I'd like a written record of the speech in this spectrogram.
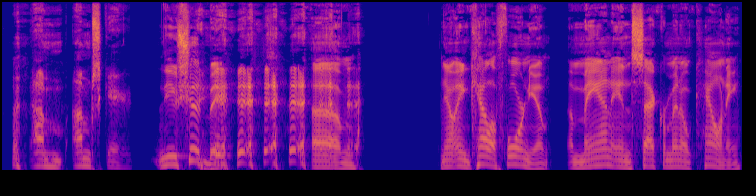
I'm I'm scared. You should be. Um, now, in California, a man in Sacramento County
